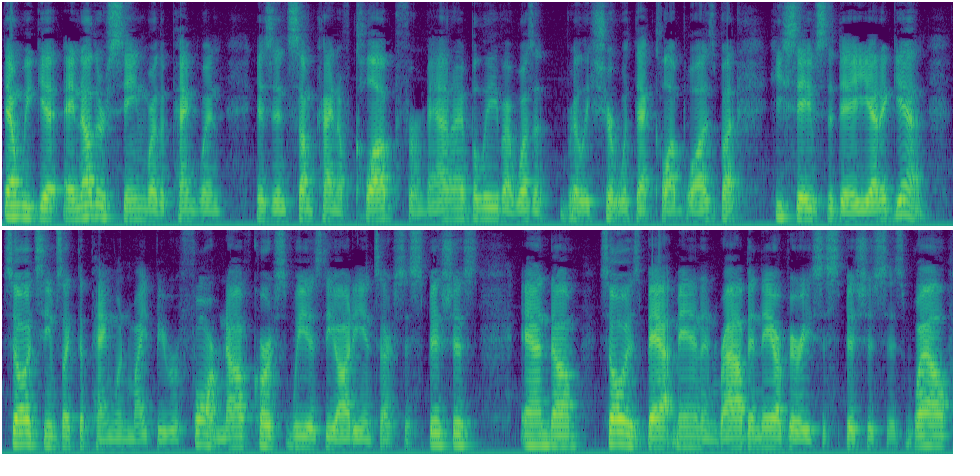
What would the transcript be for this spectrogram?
Then we get another scene where the penguin is in some kind of club for men, I believe. I wasn't really sure what that club was, but he saves the day yet again. So it seems like the penguin might be reformed. Now, of course, we as the audience are suspicious and um, so is Batman and Robin. They are very suspicious as well.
